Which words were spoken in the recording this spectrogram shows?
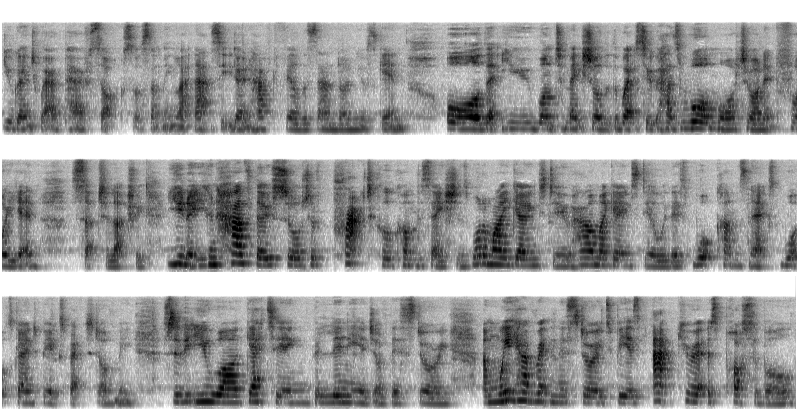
you're going to wear a pair of socks or something like that so you don't have to feel the sand on your skin or that you want to make sure that the wetsuit has warm water on it before you get in such a luxury. You know you can have those sort of practical conversations. What am I going to do? How am I going to deal with this? What comes next? What's going to be expected of me? So that you are getting the lineage of this story. And we have written this story to be as accurate as possible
